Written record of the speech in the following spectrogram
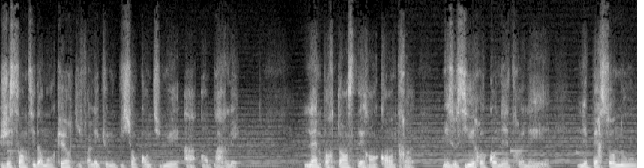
j'ai senti dans mon cœur qu'il fallait que nous puissions continuer à en parler. L'importance des rencontres mais aussi reconnaître les, les personnes ou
